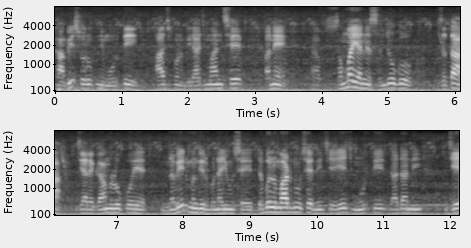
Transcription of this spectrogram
ખાંભી સ્વરૂપની મૂર્તિ આજ પણ બિરાજમાન છે. અને સમય અને સંજોગો જતાં જ્યારે ગામ લોકોએ નવીન મંદિર બનાવ્યું છે, ડબલ માળનું છે, નીચે એ જ મૂર્તિ દાદાની જે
